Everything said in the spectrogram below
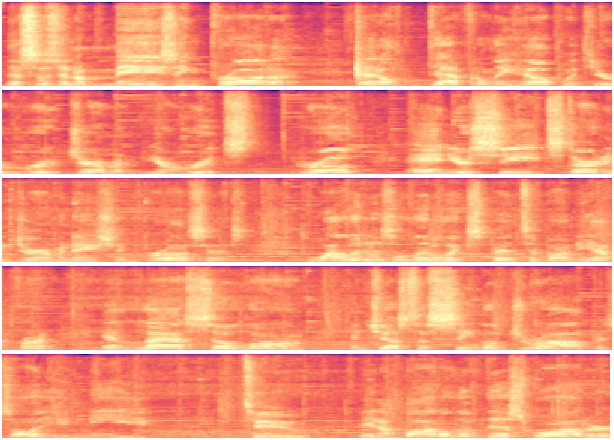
This is an amazing product that'll definitely help with your root germin, your roots growth, and your seed starting germination process. While it is a little expensive on the upfront, it lasts so long and just a single drop is all you need to, in a bottle of this water,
